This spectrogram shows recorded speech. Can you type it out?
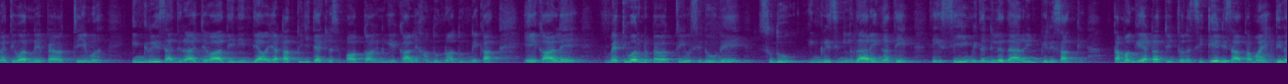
මැතිවරණයේ පැවැත්වීම ඉංග්‍රීසි අධිරාජ්‍යවාදීන් ඉන්දියාව යටත් විජිතයක් ලෙස පවත්වාගෙන ගිය කාලේ හඳුන්වා දුන්න එකක්. ඒ කාලේ මැතිවරණ පැවැත්වීම සිදු වුණේ සුදු ඉංග්‍රීසි නිලධාරීන් අතින්. ඉතින් සීමිත නිලධාරීන් පිරිසක් තමන්ගේ යටත්විත්වල සිටිය නිසා තමයි දින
